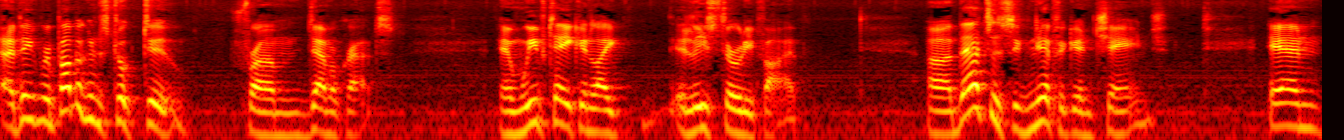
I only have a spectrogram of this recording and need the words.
I think Republicans took two from Democrats, and we've taken like at least 35. Uh, that's a significant change. And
